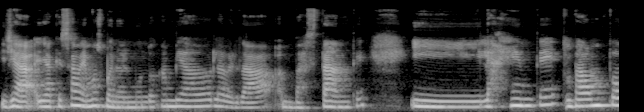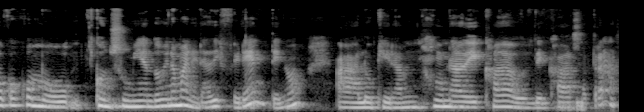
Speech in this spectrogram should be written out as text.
ya, ya que sabemos, bueno, el mundo ha cambiado, la verdad, bastante y la gente va un poco como consumiendo de una manera diferente, ¿no? A lo que eran una década, dos décadas atrás.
